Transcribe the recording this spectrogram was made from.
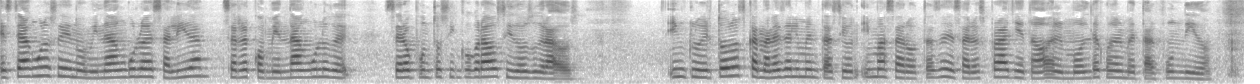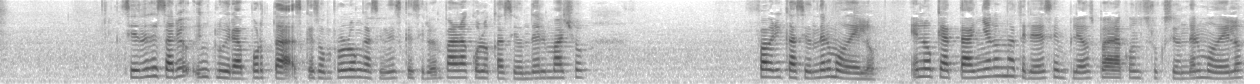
Este ángulo se denomina ángulo de salida. Se recomienda ángulos de 0.5 grados y 2 grados. Incluir todos los canales de alimentación y mazarotas necesarios para llenado del molde con el metal fundido. Si es necesario, incluirá portadas, que son prolongaciones que sirven para la colocación del macho, fabricación del modelo. En lo que atañe a los materiales empleados para la construcción del modelo,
